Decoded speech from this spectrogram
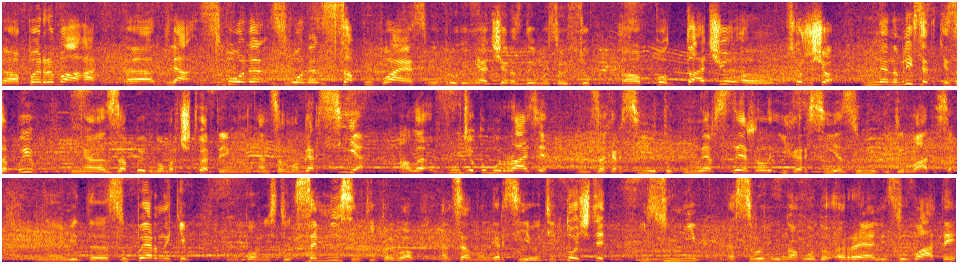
Е, Перевага е, для Зволя. Зволя забиває свій другий м'яч. Ще раз дивимося ось цю е, подачу. Схоже, що не Намлі все-таки забив. Забив номер четвертий Анселмо Гарсія. Але в будь-якому разі за Гарсією тут не встежили, і Гарсія зумів відірватися е, від е, суперників. Повністю самісінький перебував Анселмо Гарсія у тій точці і зумів е, свою нагоду реалізувати.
